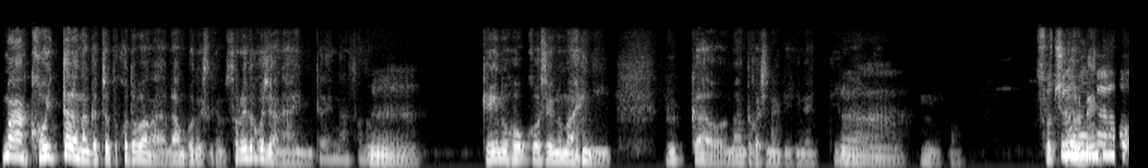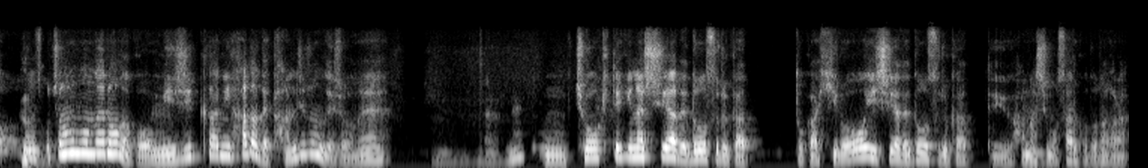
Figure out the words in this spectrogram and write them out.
まあこう言ったらなんかちょっと言葉が乱暴ですけどそれどころじゃないみたいなその、うん。経営の方向性の前に部下をなんとかしなきゃいけないっていう。う。ん。うん。そっちの問題の方、うん。うんそっちの問題の方がこう身近に肌で感じるんでしょうね。なるね。うん、長期的な視野でどうするかとか広い視野でどうするかっていう話もさることながら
